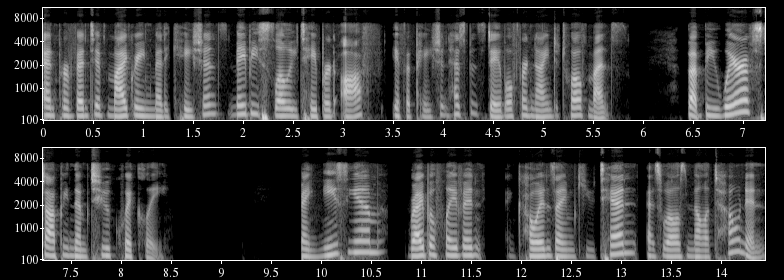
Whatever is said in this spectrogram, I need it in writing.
And preventive migraine medications may be slowly tapered off if a patient has been stable for 9 to 12 months, but beware of stopping them too quickly. Magnesium, riboflavin, and coenzyme Q10, as well as melatonin,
